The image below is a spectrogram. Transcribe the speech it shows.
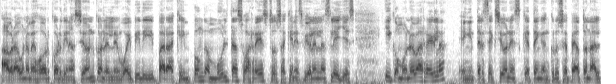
Habrá una mejor coordinación con el NYPD para que impongan multas o arrestos a quienes violen las leyes y como nueva regla, en intersecciones que tengan cruce peatonal,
